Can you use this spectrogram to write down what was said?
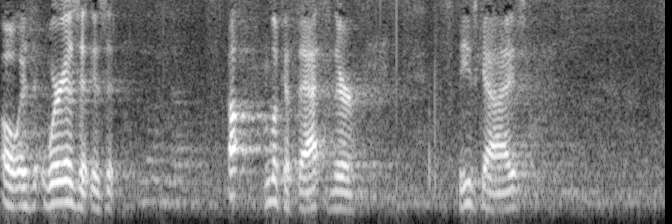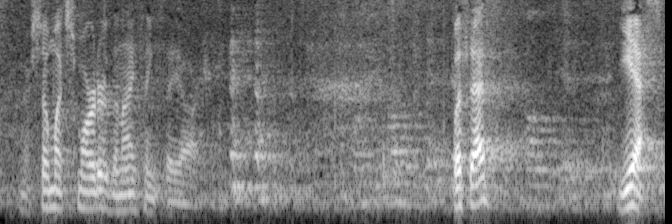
Oh, is it, where is it? Is it? Oh, look at that. They're, these guys are so much smarter than I think they are. What's that? Yes,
